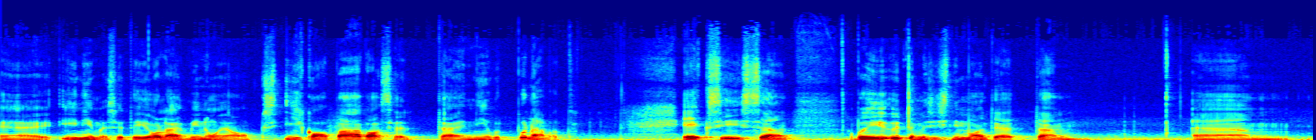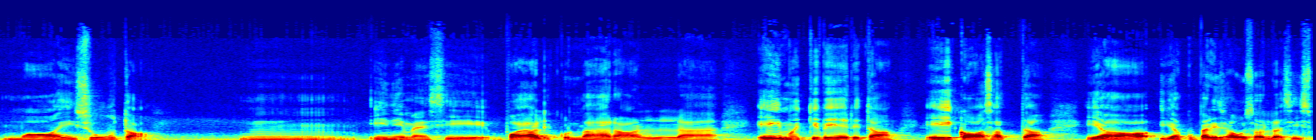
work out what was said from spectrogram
äh, inimesed ei ole minu jaoks igapäevaselt äh, niivõrd põnevad. ehk siis äh, või ütleme siis niimoodi, et ähm, ma ei suuda mm, inimesi vajalikul määral äh, ei motiveerida, ei kaasata ja, ja kui päris aus olla, siis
